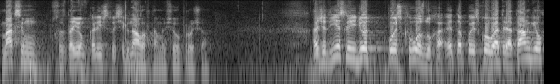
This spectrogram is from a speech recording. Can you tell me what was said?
Максимум создаем количество сигналов там и всего прочего. Значит, если идет поиск воздуха, это поисковый отряд «Ангел».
